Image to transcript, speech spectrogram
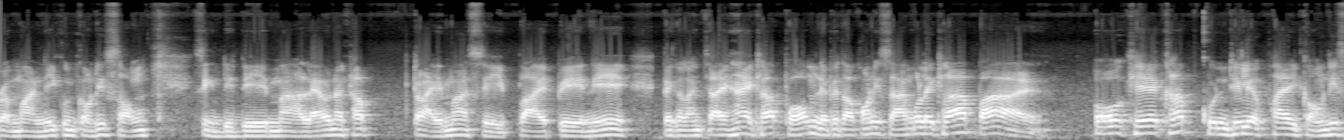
ประมาณนี้คุณกองที่สองสิ่งดีๆ มาแล้วนะครับไตรมาสสี่ปลายปีนี้ เป็นกำลังใจให้ครับผมเดี๋ยวไปต่อกองที่สามกันเลยครับไป โอเคครับ คุณที่เลือกไพ่กองที่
